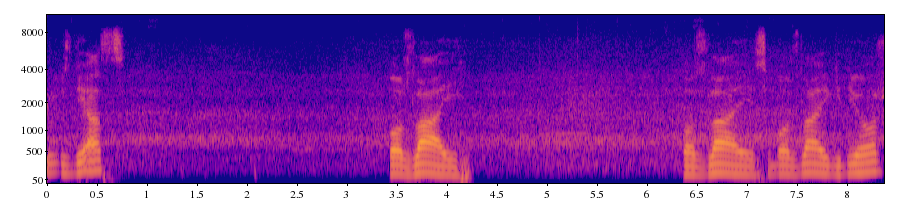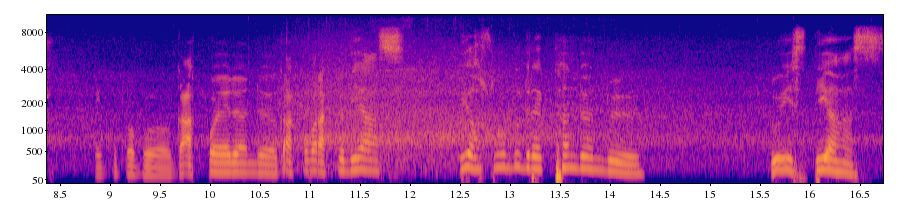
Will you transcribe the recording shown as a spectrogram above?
Luis Diaz. Bozlay. Bozlay, Bozlay gidiyor. Bekli topu. Gakpo'ya döndü. Gakpo bıraktı Diaz. Diaz vurdu direkten döndü. Luis Diaz.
